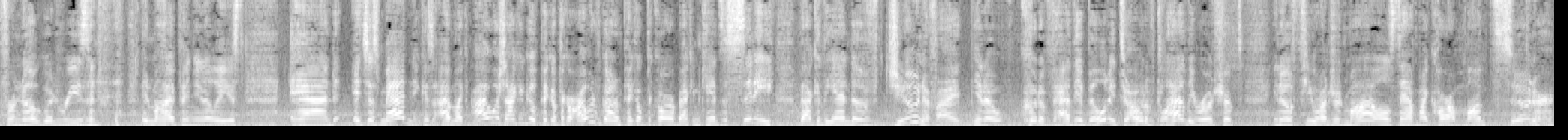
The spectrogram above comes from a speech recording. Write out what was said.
for no good reason, in my opinion at least. And it's just maddening because I'm like, I wish I could go pick up the car. I would have gone and picked up the car back in Kansas City back at the end of June if I, you know, could have had the ability to. I would have gladly road tripped, you know, a few hundred miles to have my car a month sooner.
